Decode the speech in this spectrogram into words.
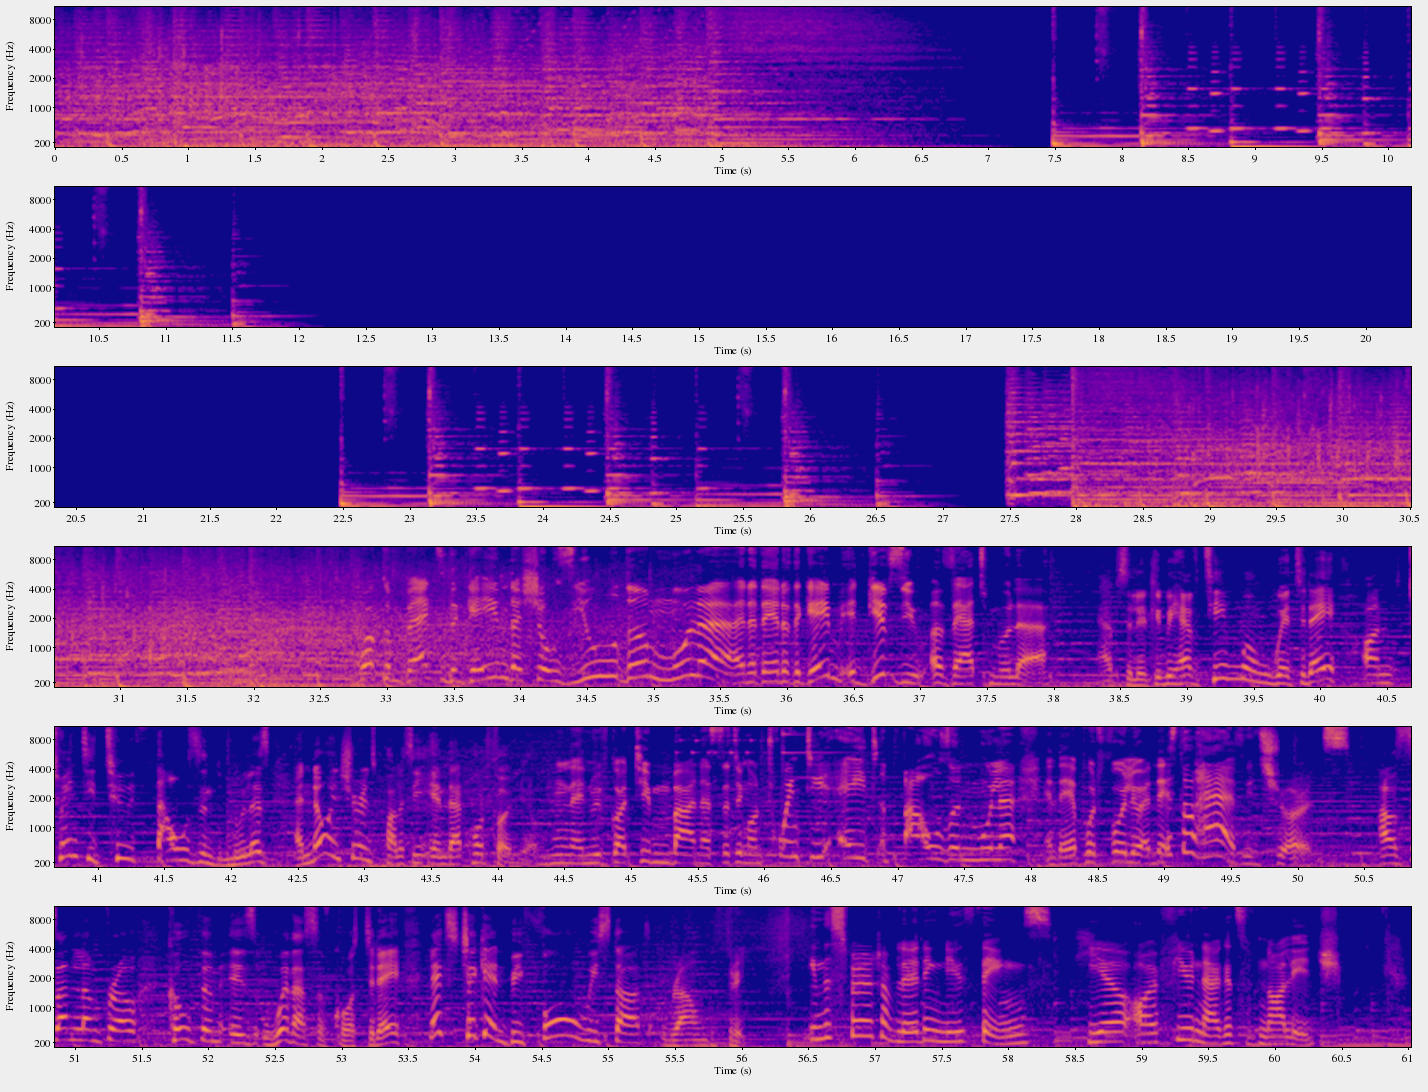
Shows you the Mula. And at the end of the game, it gives you a VAT Mula. Absolutely. We have Team Mongwe today on 22,000 mulas and no insurance policy in that portfolio. Mhm, And we've got Team Mbana sitting on 28,000 Mula in their portfolio, and they still have insurance. Our Sanlam Pro, Kulthum, is with us, of course, today. Let's check in before we start round three. In the spirit of learning new things, here are a few nuggets of knowledge.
